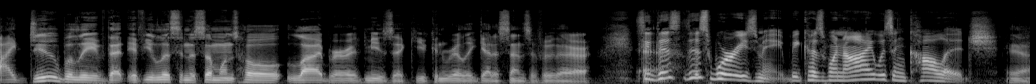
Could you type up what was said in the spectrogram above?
I do believe that if you listen to someone's whole library of music, you can really get a sense of who they are. See, this this worries me because when I was in college, Yeah.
